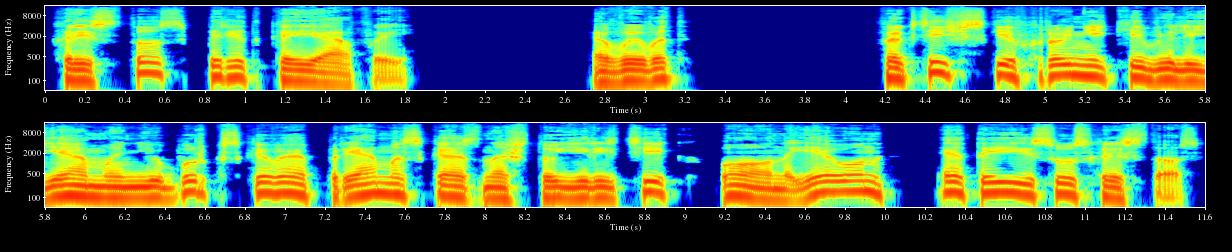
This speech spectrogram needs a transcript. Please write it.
«Христос перед Каиафой». Вывод. Фактически в хронике Вильяма Ньюбургского прямо сказано, что еретик он, еун – это Иисус Христос.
